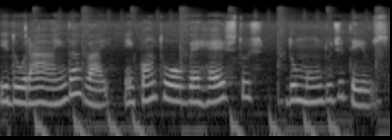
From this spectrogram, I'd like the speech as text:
e durar ainda vai, enquanto houver restos do mundo de Deus,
